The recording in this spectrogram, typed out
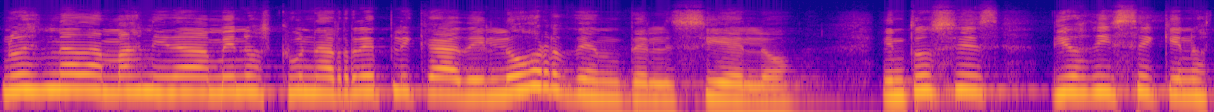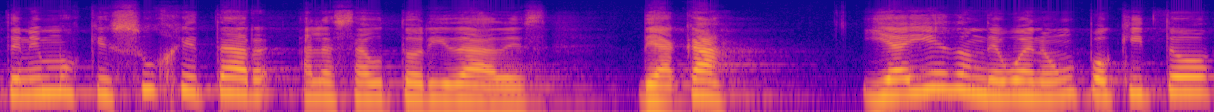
no es nada más ni nada menos que una réplica del orden del cielo. Entonces Dios dice que nos tenemos que sujetar a las autoridades de acá. Y ahí es donde, bueno, un poquito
